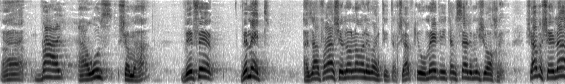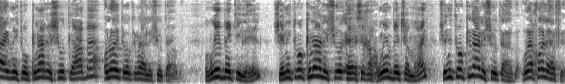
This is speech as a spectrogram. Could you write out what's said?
הבעל ההרוס שמע והפר ומת. אז ההפרה שלו לא רלוונטית עכשיו, כי הוא מת והתארסה למישהו אחר. עכשיו השאלה אם התרוקנה רשות לאבא או לא התרוקנה רשות האבא. אומרים בית הלל שנתרוקנה לשות, אה, סליחה, אומרים בית שמאי, שנתרוקנה לשות האבא, הוא יכול להפר.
